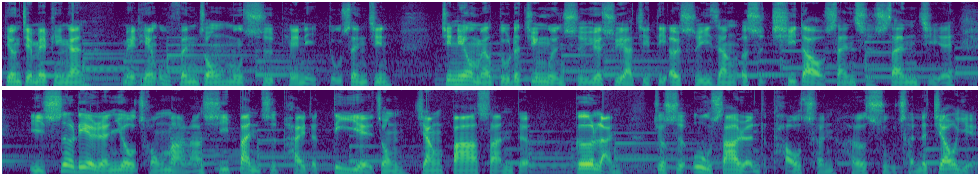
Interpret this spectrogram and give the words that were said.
弟兄姐妹平安，每天五分钟，牧师陪你读圣经。今天我们要读的经文是约书亚记第二十一章二十七到三十三节。以色列人又从马拿西半支派的地业中，将巴山的戈兰，就是误杀人的陶城和属城的郊野，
